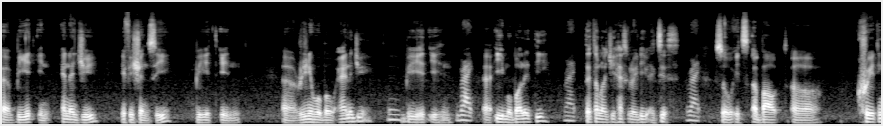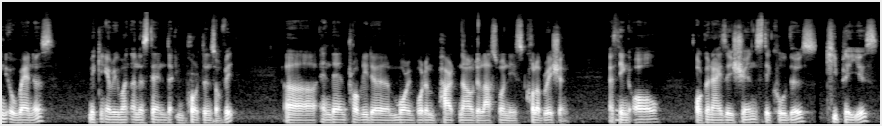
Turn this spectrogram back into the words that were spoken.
uh, be it in energy efficiency, be it in uh, renewable energy, Mm. be it in Right, uh, e-mobility, right, technology has already exist. right. So it's about uh, creating awareness, making everyone understand the importance of it, uh, and then probably the more important part now, the last one is collaboration. I think all organizations, stakeholders, key players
